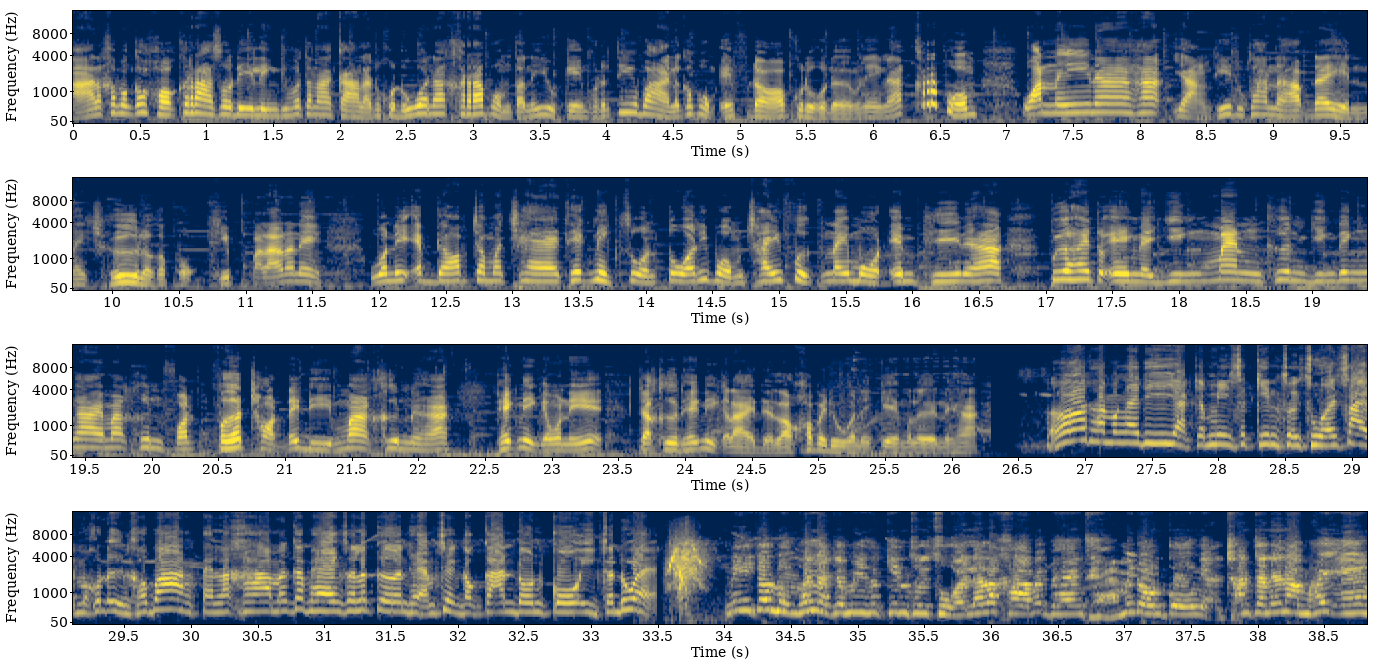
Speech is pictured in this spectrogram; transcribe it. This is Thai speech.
อ่าแล้วครับมันก็ขอกราบสวัสดีลิงที่วัฒนาการและทุกคนด้วยนะครับผมตอนนี้อยู่เกม Quality b y แล้วก็ผม F d o p คุณดูคนเดิมนั่นเองนะครับผม วันนี้นะฮะ อย่างที่ทุกท่านนะครับ ได้เห็นในชื่อแล้วก็ปกคลิปไปแล้วนั่นเอง วันนี้ F d o p จะมาแชร์เทคนิคส่วนตัวที่ผมใช้ฝึกในโหมด MP นะฮะ เพื่อให้ตัวเองเนี่ยยิงแม่นขึ้นยิงได้ง่ายมากขึ้นเฟิร์สช็อตได้ดีมากขึ้นนะฮะเทคนิคในวันนี้จะคือเทคนิคอะไร เดี๋ยวเราเข้าไปดูกันในเกมกันเลยนะฮะ เออทำยังไงดีอยากจะมีสกินสวยๆ ใส่เหมาคนอื่นเขาบ้าง แต่ราคามันก็แพงซะเหลือเกินแถมเสี่ยงต่อการโดนโกงอีกซะด้วย นี่เจ้าหนุ่มถ้าอยากจะมีสกินสวยๆ และราคาไม่แพงแถมไม่โดนโกงเนี่ย ฉันจะแนะนำให้เอง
